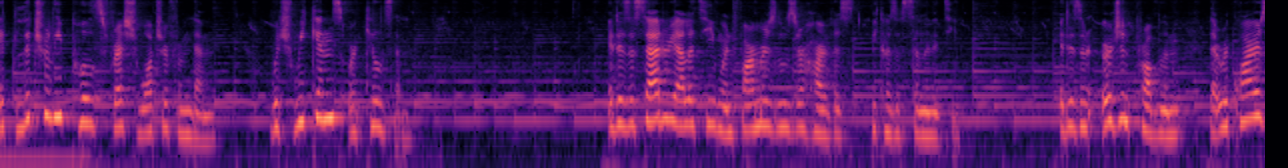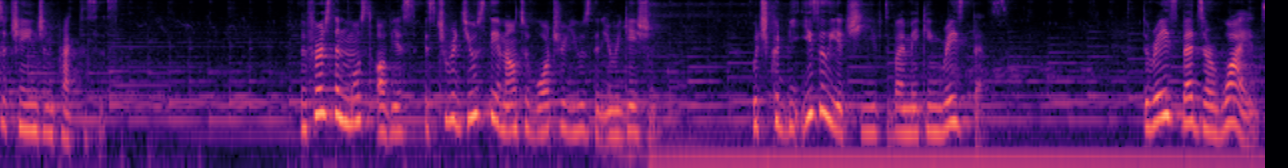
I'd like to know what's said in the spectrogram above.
it literally pulls fresh water from them, which weakens or kills them. It is a sad reality when farmers lose their harvest because of salinity. It is an urgent problem that requires a change in practices. The first and most obvious is to reduce the amount of water used in irrigation, which could be easily achieved by making raised beds. The raised beds are wide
